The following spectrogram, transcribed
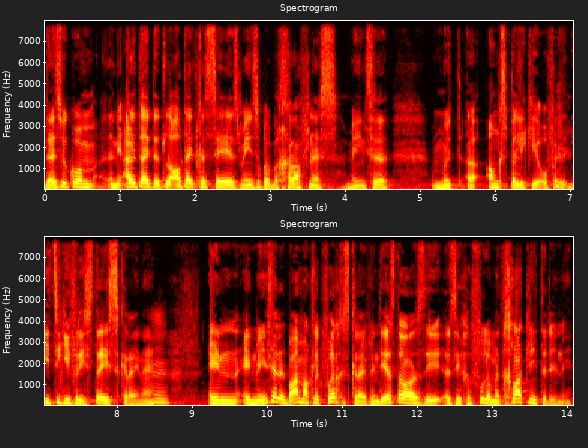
Dis hoekom in die ou tyd het hulle altyd gesê is mense op 'n begrafnis, mense moet 'n angspilletjie of ietsiekie vir die stres kry, né? Mm. En en mense het dit baie maklik voorgeskryf en deesdae is die is die gevoel om dit glad nie te doen nie.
